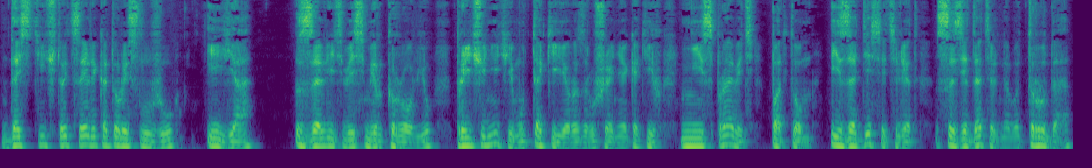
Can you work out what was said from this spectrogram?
достичь той цели, которой служу, и я, залить весь мир кровью, причинить ему такие разрушения, каких не исправить потом и за десять лет созидательного труда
